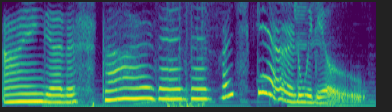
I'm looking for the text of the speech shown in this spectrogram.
I'm gonna start a scared video. Okay,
